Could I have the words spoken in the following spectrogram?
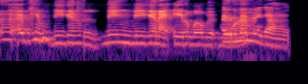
uh, I became vegan. Being vegan, I ate a little bit more. I remember that.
